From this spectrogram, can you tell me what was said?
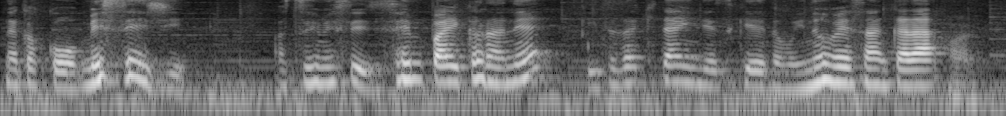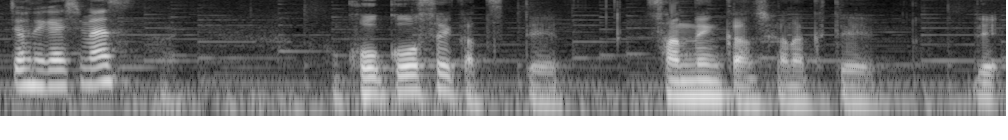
なんかこうメッセージ熱いメッセージ先輩からねいただきたいんですけれども井上さんから、はいじゃあお願いします。高校生活って3年間しかなくてで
